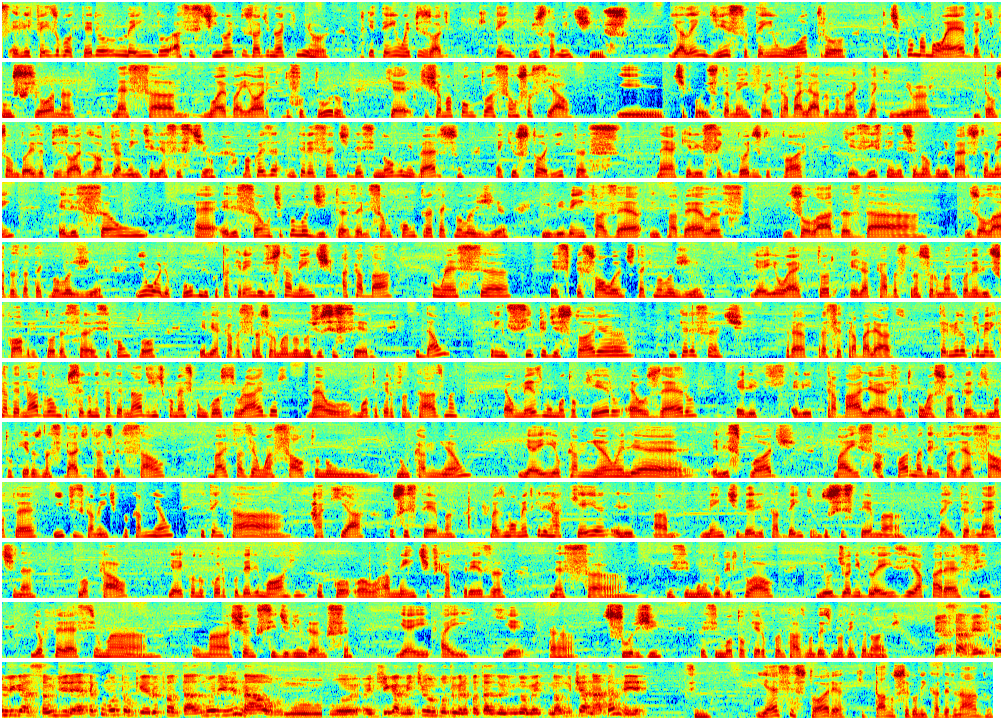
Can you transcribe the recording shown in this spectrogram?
Ele fez o roteiro lendo, assistindo o episódio de Black Mirror. Porque tem um episódio que tem justamente isso. E além disso, tem um outro. Tem tipo uma moeda que funciona nessa Nova York do futuro, que, é, que chama pontuação social. E, tipo, isso também foi trabalhado no Black Mirror. Então são dois episódios, obviamente, ele assistiu. Uma coisa interessante desse novo universo é que os Toritas né, aqueles seguidores do Thor que existem nesse novo universo também, eles são é, eles são tipo luditas, eles são contra a tecnologia e vivem em, faze em favelas isoladas da isoladas da tecnologia. E o olho público está querendo justamente acabar com essa esse pessoal anti-tecnologia. E aí o Hector, ele acaba se transformando quando ele descobre todo essa, esse complô, ele acaba se transformando no justiceiro. E dá um princípio de história interessante para ser trabalhado. Termina o primeiro encadernado, vamos para o segundo encadernado. A gente começa com Ghost Rider, né, o motoqueiro fantasma. É o mesmo motoqueiro, é o Zero. Ele, ele trabalha junto com a sua gangue de motoqueiros na cidade transversal. Vai fazer um assalto num, num caminhão. E aí o caminhão ele é ele explode mas a forma dele fazer assalto é ir fisicamente para o caminhão e tentar hackear o sistema. Mas no momento que ele hackeia, ele, a mente dele está dentro do sistema da internet, né, local. E aí quando o corpo dele morre, o, a mente fica presa nessa nesse mundo virtual e o Johnny Blaze aparece e oferece uma uma chance de vingança. E aí aí que uh, surge esse motoqueiro fantasma 2099. Dessa vez com ligação direta com o Motoqueiro Fantasma original. No, antigamente o Motoqueiro Fantasma 2099 não tinha nada a ver. Sim. E essa história, que tá no segundo encadernado,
